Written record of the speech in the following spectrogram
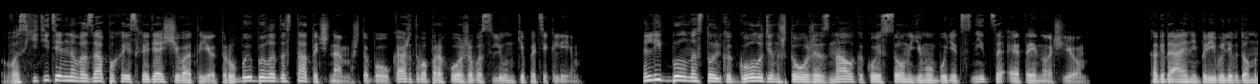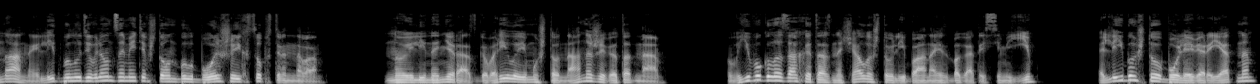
Восхитительного запаха, исходящего от ее трубы, было достаточно, чтобы у каждого прохожего слюнки потекли. Лид был настолько голоден, что уже знал, какой сон ему будет сниться этой ночью. Когда они прибыли в дом Наны, Лид был удивлен, заметив, что он был больше их собственного. Но Элина не раз говорила ему, что Нана живет одна. В его глазах это означало, что либо она из богатой семьи, либо, что более вероятно,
